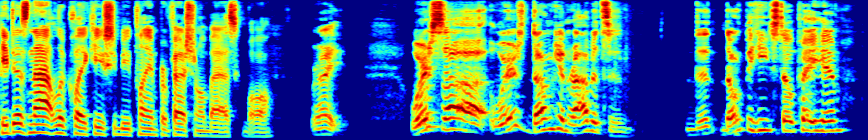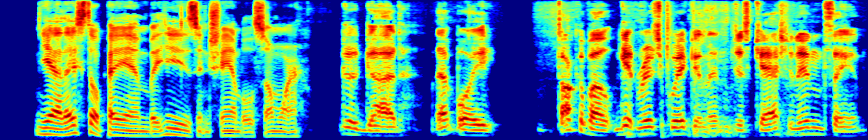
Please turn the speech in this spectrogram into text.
he does not look like he should be playing professional basketball. right. Where's uh where's Duncan Robinson? Did, don't the Heat still pay him? Yeah, they still pay him, but he is in shambles somewhere. Good God. That boy talk about getting rich quick and then just cashing in and saying,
